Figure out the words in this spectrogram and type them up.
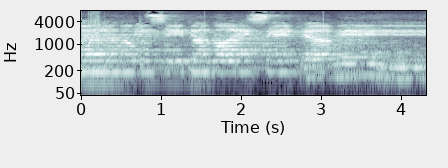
era no princípio, agora e sempre. Amém.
